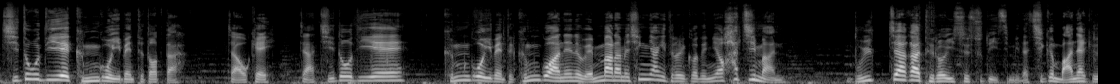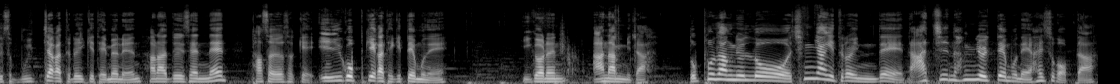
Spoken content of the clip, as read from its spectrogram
지도 뒤에 금고 이벤트 떴다. 자 오케이. 자 지도 뒤에 금고 이벤트. 금고 안에는 웬만하면 식량이 들어있거든요. 하지만 물자가 들어있을 수도 있습니다. 지금 만약에 여기서 물자가 들어있게 되면은 하나 둘 셋 넷 다섯 여섯 개 일곱 개가 되기 때문에 이거는 안 합니다. 높은 확률로 식량이 들어있는데 낮은 확률 때문에 할 수가 없다.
